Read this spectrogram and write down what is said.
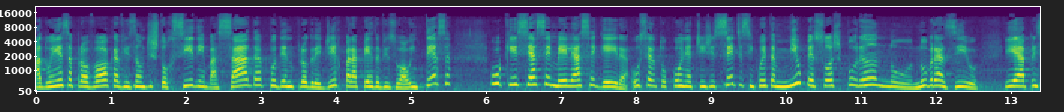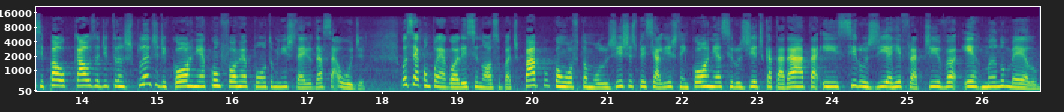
A doença provoca a visão distorcida e embaçada, podendo progredir para a perda visual intensa, o que se assemelha à cegueira. O ceratocone atinge 150 mil pessoas por ano no Brasil e é a principal causa de transplante de córnea, conforme aponta o Ministério da Saúde. Você acompanha agora esse nosso bate-papo com o oftalmologista especialista em córnea, cirurgia de catarata e cirurgia refrativa, Hermano Melo.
